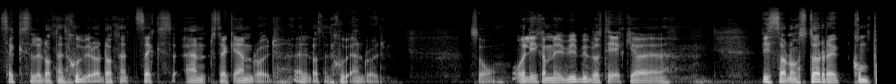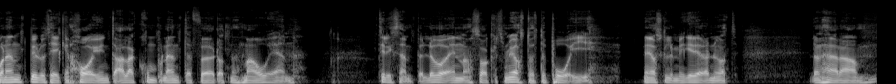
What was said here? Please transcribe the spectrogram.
6 eller .NET 7 då, .NET 6 and, Android eller .NET 7 Android. Så, och lika med UI-bibliotek. jag vissa av de större komponentbiblioteken har ju inte alla komponenter för .NET MAUI än. Till exempel, det var en av sakerna som jag stötte på i när jag skulle migrera nu, att den här um,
